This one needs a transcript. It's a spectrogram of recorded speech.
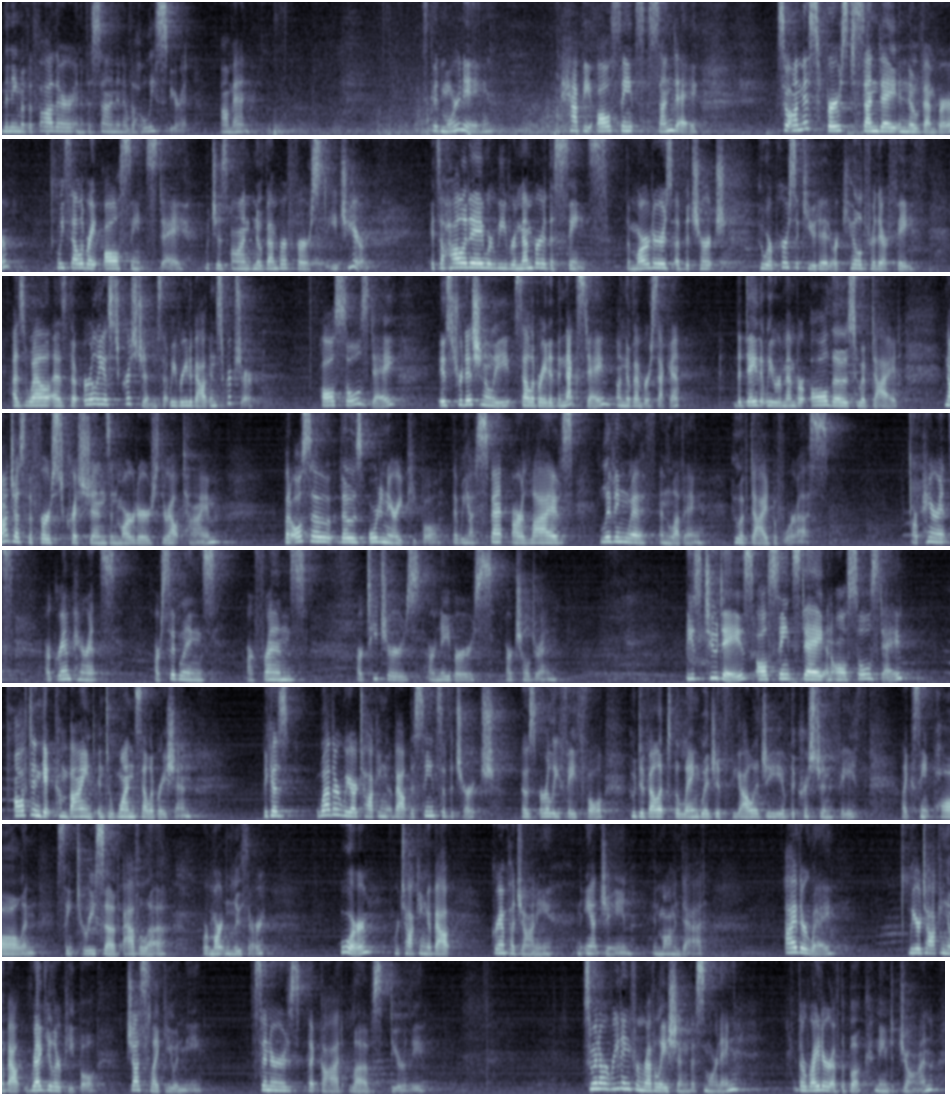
In the name of the Father, and of the Son, and of the Holy Spirit. Amen. Good morning. Happy All Saints Sunday. So, on this first Sunday in November, we celebrate All Saints' Day, which is on November 1st each year. It's a holiday where we remember the saints, the martyrs of the church who were persecuted or killed for their faith, as well as the earliest Christians that we read about in Scripture. All Souls Day is traditionally celebrated the next day on November 2nd, the day that we remember all those who have died, not just the first Christians and martyrs throughout time, but also those ordinary people that we have spent our lives living with and loving who have died before us. Our parents, our grandparents, our siblings, our friends, our teachers, our neighbors, our children. These two days, All Saints' Day and All Souls' Day, often get combined into one celebration because whether we are talking about the saints of the church, those early faithful who developed the language of theology of the Christian faith, like St. Paul and St. Teresa of Avila or Martin Luther, or we're talking about Grandpa Johnny and Aunt Jane and mom and dad. Either way, we are talking about regular people just like you and me, sinners that God loves dearly. So, in our reading from Revelation this morning, the writer of the book, named John,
